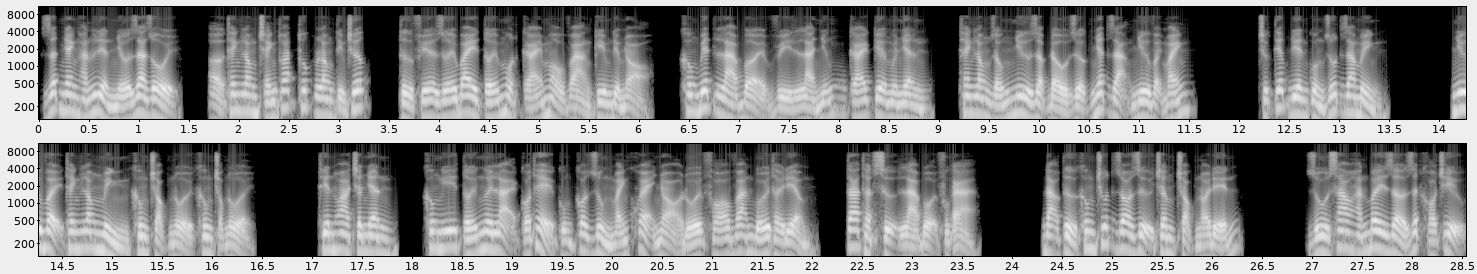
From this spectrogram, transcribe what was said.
Rất nhanh hắn liền nhớ ra rồi, ở thanh long tránh thoát thúc long tìm trước, từ phía dưới bay tới một cái màu vàng kim điểm nhỏ, không biết là bởi vì là những cái kia nguyên nhân, thanh long giống như dập đầu dược nhất dạng như vậy mánh. Trực tiếp điên cuồng rút ra mình. Như vậy thanh long mình không chọc nổi không chọc nổi. Thiên hoa chân nhân, không nghĩ tới ngươi lại có thể cũng có dùng mánh khỏe nhỏ đối phó van bối thời điểm, ta thật sự là bội phục à. Đạo tử không chút do dự châm chọc nói đến. Dù sao hắn bây giờ rất khó chịu,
